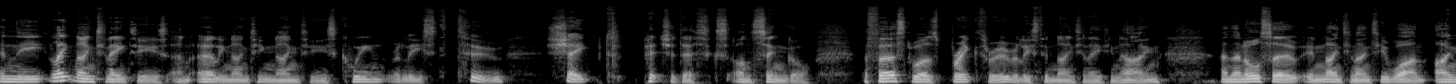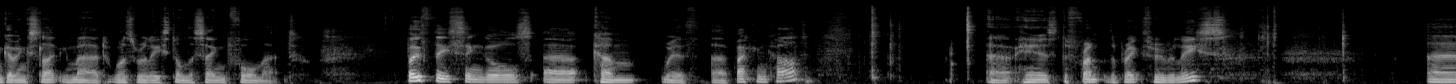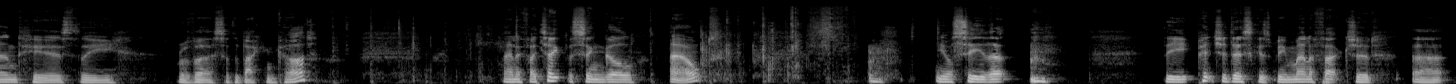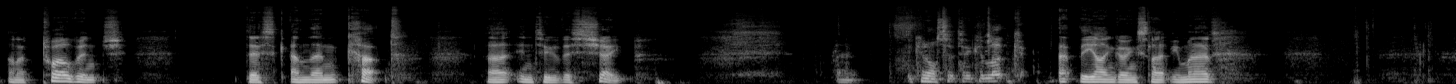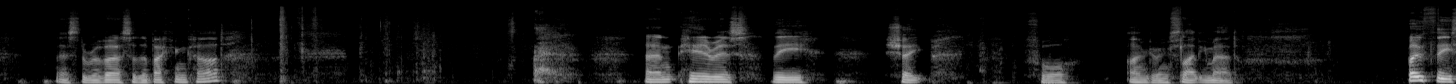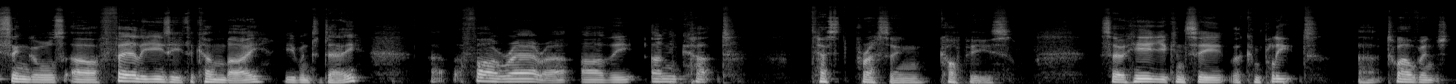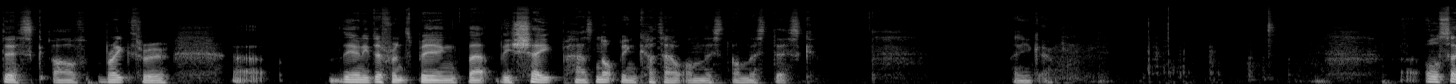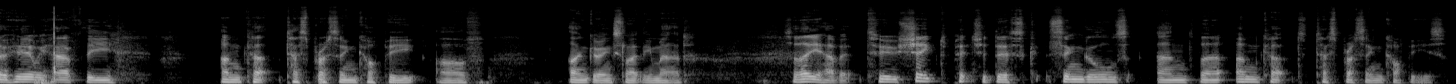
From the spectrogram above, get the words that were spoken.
In the late 1980s and early 1990s, Queen released two shaped picture discs on single. The first was Breakthru, released in 1989, and then also in 1991, I'm Going Slightly Mad was released on the same format. Both these singles uh, come with a backing card. Uh, here's the front of the Breakthru release. And here's the reverse of the backing card. And if I take the single out, you'll see that the picture disc has been manufactured uh, on a 12 inch disc and then cut uh, into this shape. Uh, you can also take a look at the I'm going slightly mad. There's the reverse of the backing card. And here is the shape for I'm going slightly mad. Both these singles are fairly easy to come by even today. Uh, but far rarer are the uncut test pressing copies. So here you can see the complete 12-inch uh, disc of Breakthru. Uh, the only difference being that the shape has not been cut out on this on this disc. There you go. Uh, also here we have the uncut test pressing copy of I'm Going Slightly Mad. So there you have it, two shaped picture disc singles and the uncut test pressing copies.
